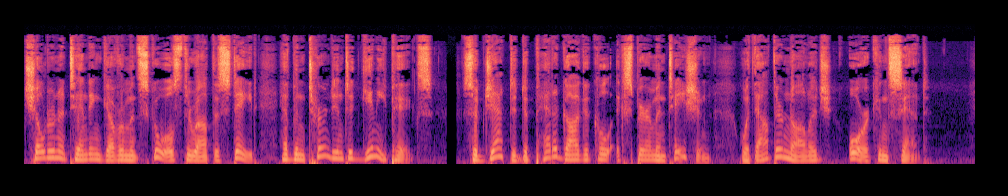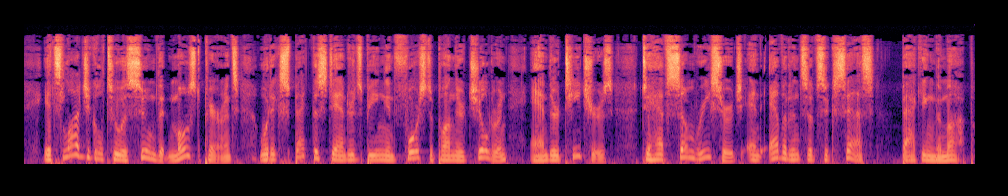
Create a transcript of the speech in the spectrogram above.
children attending government schools throughout the state have been turned into guinea pigs, subjected to pedagogical experimentation without their knowledge or consent. It's logical to assume that most parents would expect the standards being enforced upon their children and their teachers to have some research and evidence of success backing them up.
